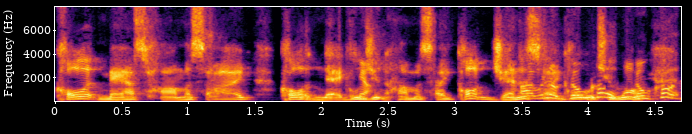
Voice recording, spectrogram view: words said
Call it mass homicide, call it negligent yeah. homicide, call it genocide, no, call it what you want. Don't call it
